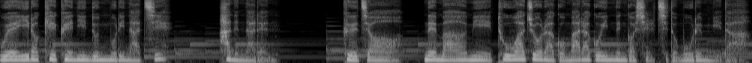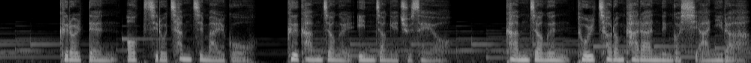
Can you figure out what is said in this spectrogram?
왜 이렇게 괜히 눈물이 나지? 하는 날은 그저 내 마음이 도와줘라고 말하고 있는 것일지도 모릅니다. 그럴 땐 억지로 참지 말고 그 감정을 인정해 주세요. 감정은 돌처럼 가라앉는 것이 아니라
